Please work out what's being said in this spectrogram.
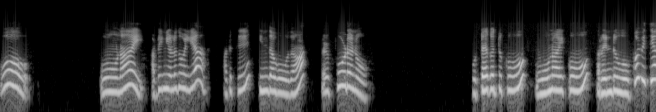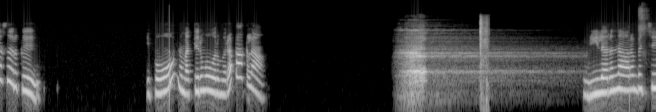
ஓ. ஓநாய் அப்படின்னு எழுதும் இல்லையா? அதுக்கு இந்த ஓ தான் போடணும். புத்தகத்துக்கும் ஓநாய்க்கும் ரெண்டு ஓக்கும் வித்தியாசம் இருக்கு. இப்போ நம்ம திரும்ப ஒரு முறை பார்க்கலாம். குழியில இருந்து ஆரம்பிச்சு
